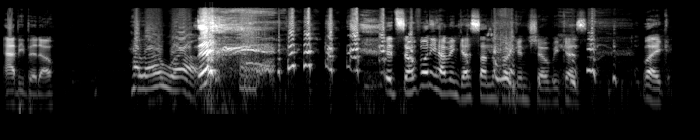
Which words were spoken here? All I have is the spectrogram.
Abby Bidow. Hello, world. It's so funny having guests on the fucking show because, like,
